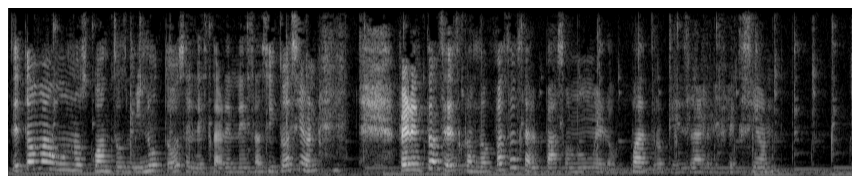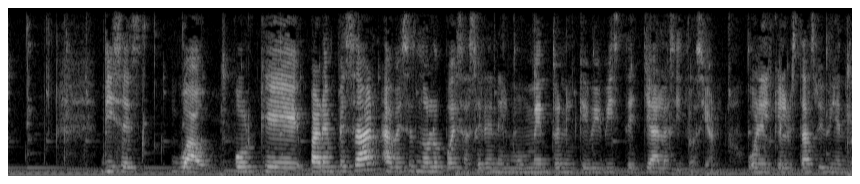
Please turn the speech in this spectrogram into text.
Te toma unos cuantos minutos el estar en esa situación. Pero entonces, cuando pasas al paso número 4, que es la reflexión, dices, wow, porque para empezar a veces no lo puedes hacer en el momento en el que viviste ya la situación o en el que lo estás viviendo.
